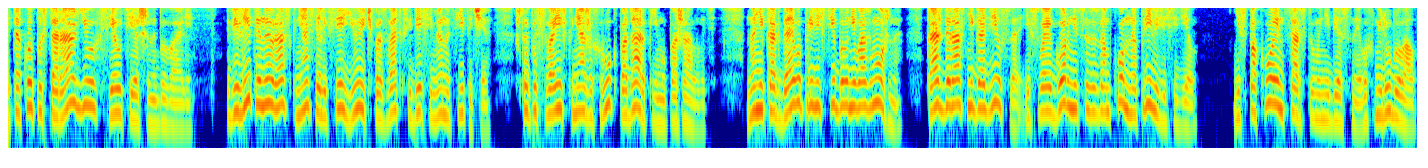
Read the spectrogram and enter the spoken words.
И такой пасторалью все утешены бывали. Велит иной раз князь Алексей Юрьевич позвать к себе Семена Титыча, чтобы из своих княжих рук подарок ему пожаловать. Но никогда его привести было невозможно. Каждый раз не годился и в своей горнице за замком на привязи сидел. Неспокоен царство небесное, в хмелю бывал.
